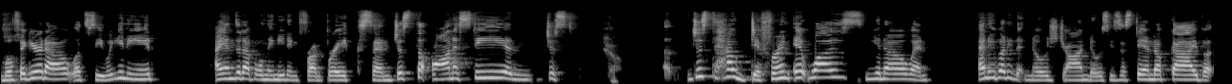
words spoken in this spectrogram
we'll figure it out. Let's see what you need. I ended up only needing front brakes and just the honesty and just yeah. Uh, just how different it was, you know, and anybody that knows John knows he's a stand-up guy, but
